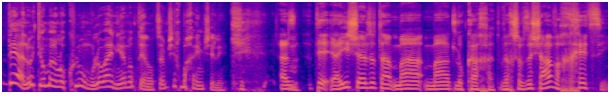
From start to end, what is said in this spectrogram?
יודע, לא הייתי אומר לו כלום, הוא לא מעניין אותי, אני רוצה להמשיך בחיים שלי. אז תראה, האיש שואלת אותה, מה, מה את לוקחת? ועכשיו, זה שעה וחצי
